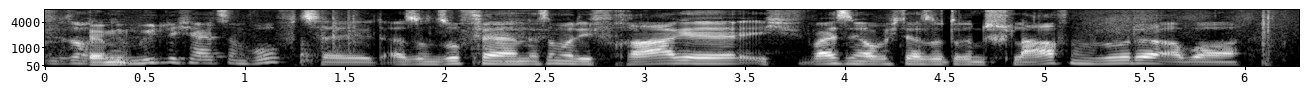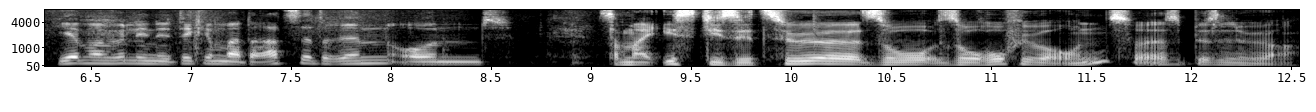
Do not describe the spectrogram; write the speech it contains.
Und ist auch gemütlicher als im Wurfzelt. Also insofern ist immer die Frage, ich weiß nicht, ob ich da so drin schlafen würde, aber hier hat man wirklich eine dicke Matratze drin und Sag mal, ist die Sitzhöhe so, so hoch wie bei uns oder ist es ein bisschen höher?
